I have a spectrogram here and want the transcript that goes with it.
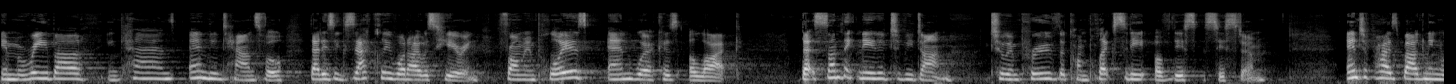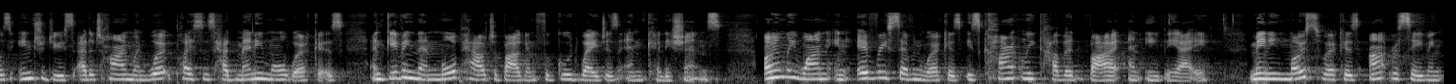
in Mareeba, in Cairns and in Townsville, that is exactly what I was hearing from employers and workers alike, that something needed to be done to improve the complexity of this system. Enterprise bargaining was introduced at a time when workplaces had many more workers and giving them more power to bargain for good wages and conditions. Only one in every seven workers is currently covered by an EBA, meaning most workers aren't receiving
